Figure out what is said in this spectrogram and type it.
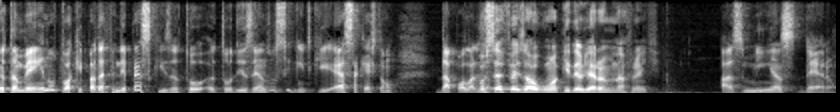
Eu também não estou aqui para defender pesquisa, eu estou dizendo o seguinte, que essa questão da polarização... Você fez alguma que deu Jerônimo na frente? As minhas deram.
